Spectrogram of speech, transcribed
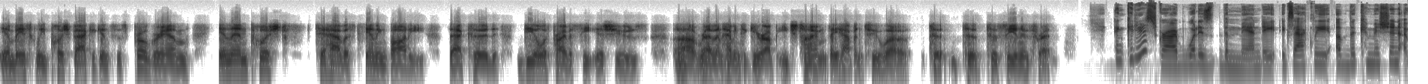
and basically pushed back against this program and then pushed to have a standing body that could deal with privacy issues uh, rather than having to gear up each time they happen to uh, to to to see a new threat. And can you describe what is the mandate exactly of the commission? Uh,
